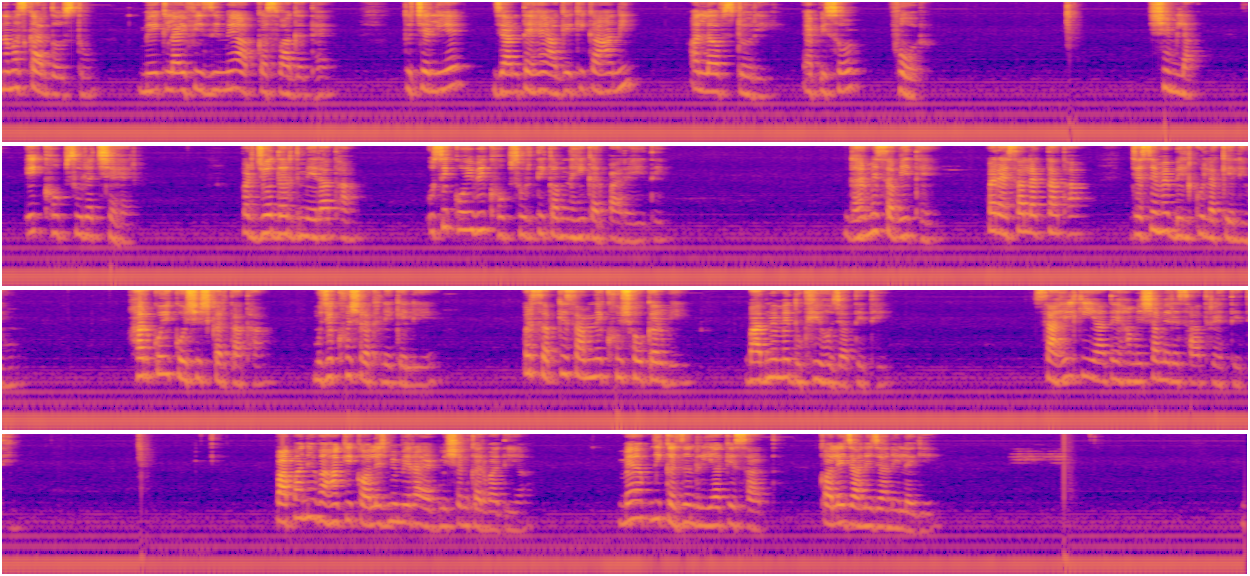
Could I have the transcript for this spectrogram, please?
नमस्कार दोस्तों, make life easy में आपका स्वागत है। तो चलिए, जानते हैं आगे की कहानी a love story episode four Shimla, एक खूबसूरत शहर। पर जो दर्द मेरा था, उसे कोई भी खूबसूरती कम नहीं कर पा रही थी। घर में सभी थे, पर ऐसा लगता था, जैसे मैं बिल्कुल अकेली हूँ। हर कोई कोशिश करता था, मुझे खुश रखने के लिए। पर सबके सामने खुश होकर भी बाद में मैं दुखी हो जाती थी। साहिल की यादें हमेशा मेरे साथ रहती थी। पापा ने वहाँ के कॉलेज में मेरा एडमिशन करवा दिया। मैं अपनी कज़न रिया के साथ कॉलेज आने जाने लगी।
